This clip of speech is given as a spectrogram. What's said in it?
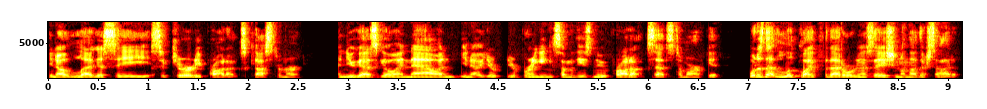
you know, legacy security products customer, and you guys go in now and you know you're you're bringing some of these new product sets to market. What does that look like for that organization on the other side of it?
